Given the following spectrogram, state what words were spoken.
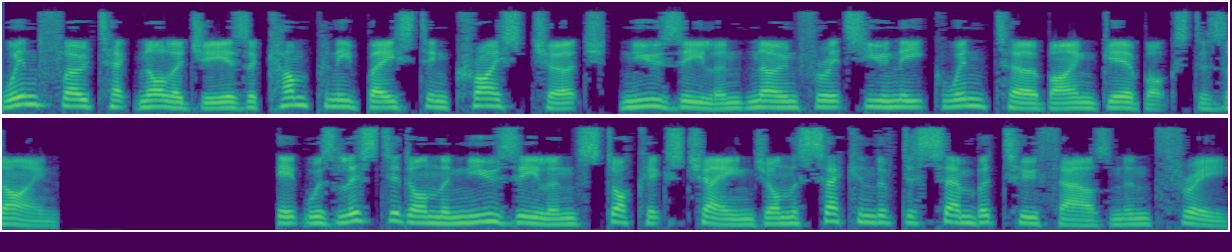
Windflow Technology is a company based in Christchurch, New Zealand known for its unique wind turbine gearbox design. It was listed on the New Zealand Stock Exchange on 2 December 2003.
